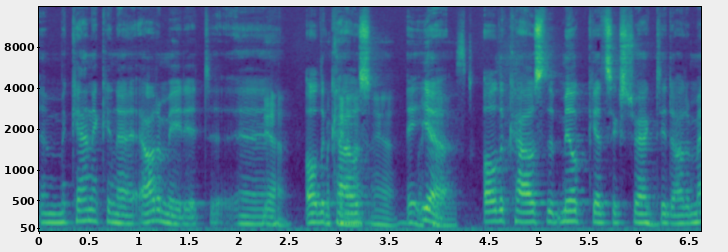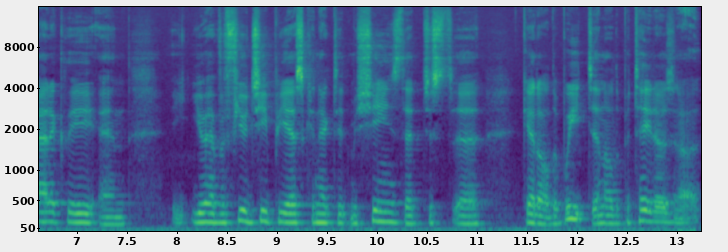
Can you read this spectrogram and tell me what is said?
uh, mechanic and uh, automate it. Uh, Yeah. all the Mechani- cows Yeah, uh, yeah, all the cows, the milk gets extracted automatically, and you have a few GPS connected machines that just uh, get all the wheat and all the potatoes. And all.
